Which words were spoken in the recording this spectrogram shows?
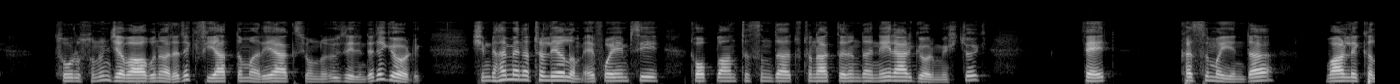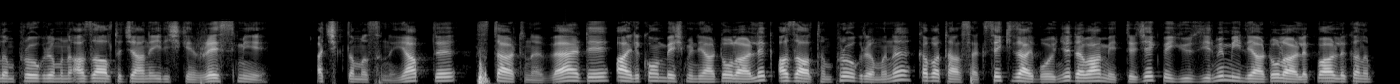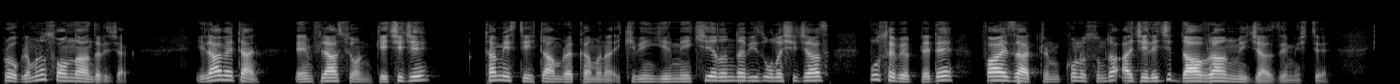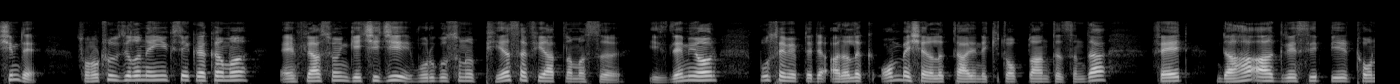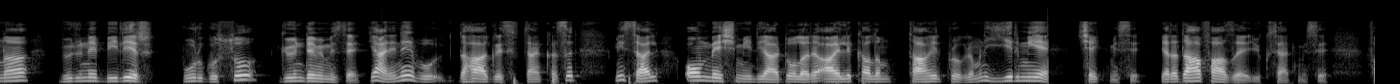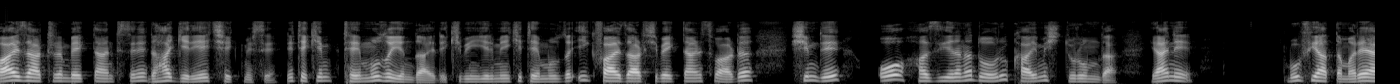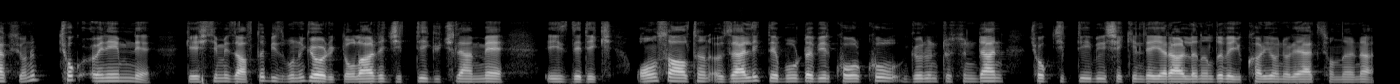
sorusunun cevabını aradık. Fiyatlama reaksiyonu üzerinde de gördük. Şimdi hemen hatırlayalım. FOMC toplantısında tutanaklarında neler görmüştük? Fed Kasım ayında varlık alım programını azaltacağına ilişkin resmi açıklamasını yaptı, startını verdi. Aylık 15 milyar dolarlık azaltım programını kabataslak 8 ay boyunca devam ettirecek ve 120 milyar dolarlık varlık alım programını sonlandıracak. İlaveten enflasyon geçici, tam istihdam rakamına 2022 yılında biz ulaşacağız. Bu sebeple de faiz artırım konusunda aceleci davranmayacağız demişti. Şimdi son 30 yılın en yüksek rakamı enflasyon geçici vurgusunu piyasa fiyatlaması izlemiyor. Bu sebeple de Aralık 15 Aralık tarihindeki toplantısında Fed daha agresif bir tona bürünebilir vurgusu gündemimizde. Yani ne bu daha agresiften kasıt? Misal 15 milyar doları aylık alım tahvil programını 20'ye çekmesi ya da daha fazla yükseltmesi. Faiz artırım beklentisini daha geriye çekmesi. Nitekim Temmuz ayındaydı. 2022 Temmuz'da ilk faiz artışı beklentisi vardı. Şimdi o Haziran'a doğru kaymış durumda. Yani bu fiyatlama reaksiyonu çok önemli. Geçtiğimiz hafta biz bunu gördük. Dolarda ciddi güçlenme izledik. Ons altın özellikle burada bir korku görüntüsünden çok ciddi bir şekilde yararlanıldı ve yukarı yönlü reaksiyonlarına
